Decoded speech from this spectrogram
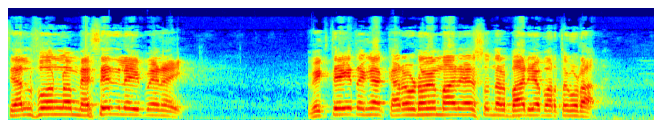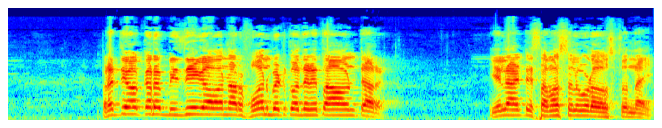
సెల్ ఫోన్లో మెసేజ్లు అయిపోయినాయి. వ్యక్తిగతంగా కరవడమే మారేస్తున్నారు భార్య భర్త కూడా. ప్రతి ఒక్కరు బిజీగా ఉన్నారు ఫోన్ పెట్టుకొని తిరుగుతూ ఉంటారు. ఇలాంటి సమస్యలు కూడా వస్తున్నాయి.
